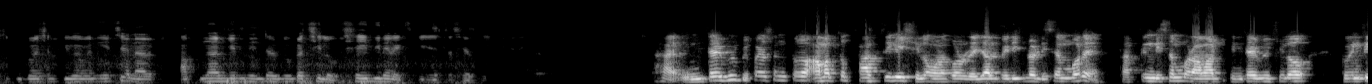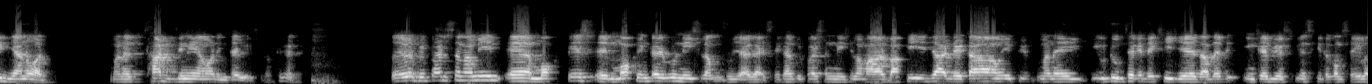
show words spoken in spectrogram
কি প্রিপারেশন কীভাবে নিয়েছেন? আর আপনার যেদিন ইন্টারভিউটা ছিল, সেই দিনের এক্সপিরিয়েন্সটা শেয়ার হ্যাঁ ইন্টারভিউ প্রিপারেশন তো আমার তো ফার্স্ট দিকেই ছিল, মনে করুন রেজাল্ট বেরিয়েছিল ডিসেম্বরে থার্টিন ডিসেম্বর আমার ইন্টারভিউ ছিল টোয়েন্টি জানুয়ারি মানে থার্ড দিনে আমার ইন্টারভিউ ছিল, ঠিক আছে? তো এবার প্রিপারেশন আমি মক টেস্ট মক ইন্টারভিউ নিয়েছিলাম দু জায়গায়, সেখানে প্রিপারেশন নিয়েছিলাম, আর বাকি যা ডেটা আমি মানে ইউটিউব থেকে দেখি যে তাদের ইন্টারভিউ এক্সপিরিয়েন্স কীরকম সেগুলো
